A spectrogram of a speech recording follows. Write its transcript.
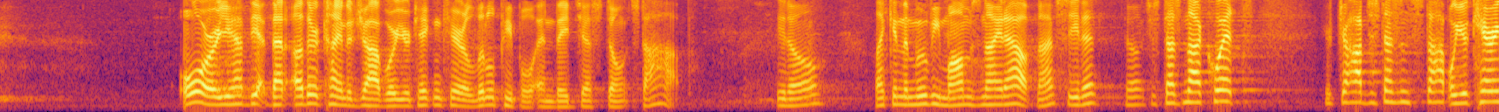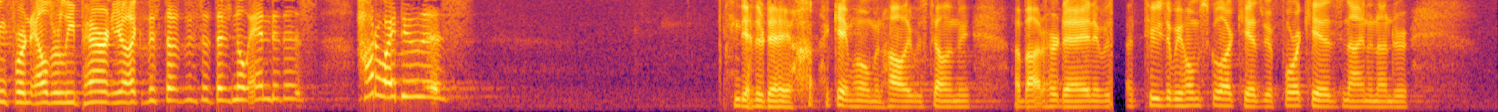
Or you have the, that other kind of job where you're taking care of little people and they just don't stop. You know? Like in the movie Mom's Night Out. And I've seen it. You know, it just does not quit. Your job just doesn't stop. Or you're caring for an elderly parent. You're like, this, this, this, there's no end to this. How do I do this? The other day, I came home and Holly was telling me about her day. And it was a Tuesday. We homeschool our kids. We have four kids, nine and under.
